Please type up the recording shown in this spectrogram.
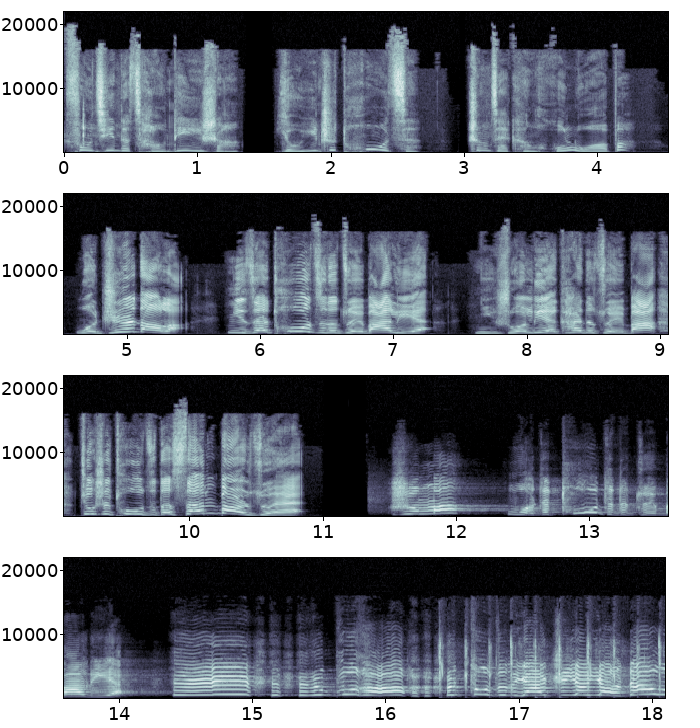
附近的草地上有一只兔子正在啃胡萝卜。我知道了，你在兔子的嘴巴里。你说裂开的嘴巴就是兔子的三瓣嘴。什么？我在兔子的嘴巴里？不好，兔子的牙齿要咬到我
